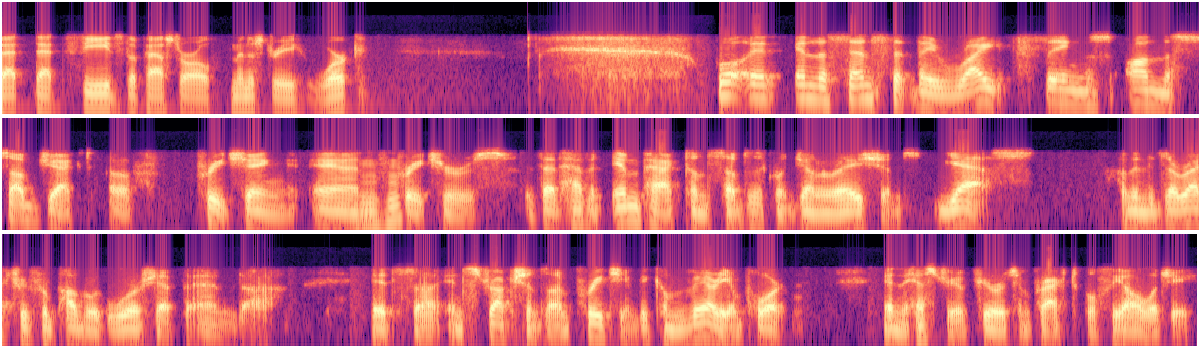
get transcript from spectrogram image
that that feeds the pastoral ministry work. Well, in in the sense that they write things on the subject of preaching and mm-hmm. preachers that have an impact on subsequent generations, yes. I mean, the Directory for Public Worship and uh, its uh, instructions on preaching become very important in the history of Puritan practical theology.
